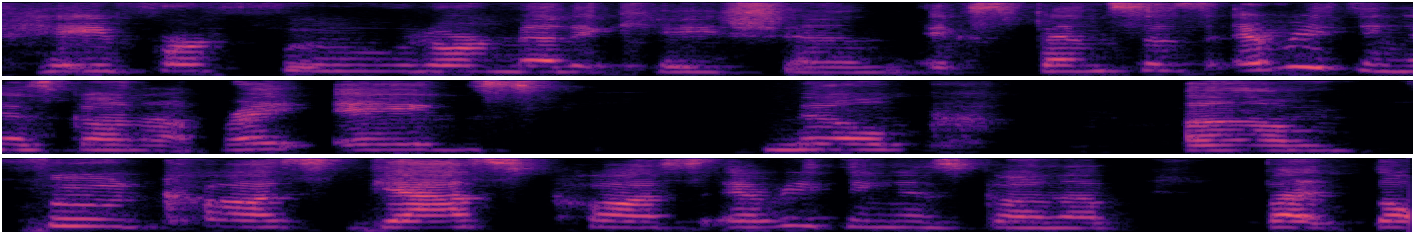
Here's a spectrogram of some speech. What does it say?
pay for food or medication, expenses, everything has gone up, right? Eggs, milk, um, food costs, gas costs, everything has gone up. But the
